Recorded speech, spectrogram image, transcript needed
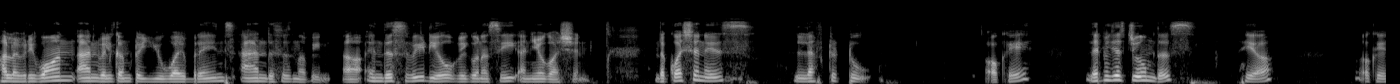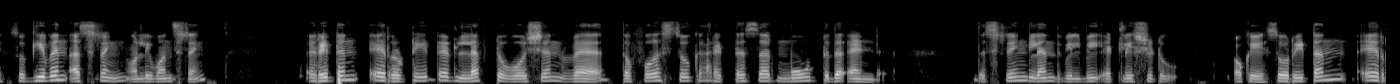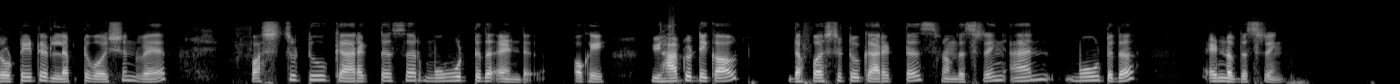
Hello everyone and welcome to UI Brains and this is Naveen. Uh, in this video we're gonna see a new question. The question is left 2. Okay, let me just zoom this here. Okay, so given a string, only one string, written a rotated left version where the first two characters are moved to the end. The string length will be at least 2. Okay, so written a rotated left version where first two characters are moved to the end. Okay, you have to take out the first two characters from the string and move to the end of the string.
